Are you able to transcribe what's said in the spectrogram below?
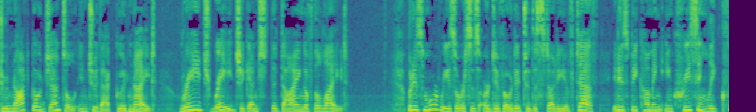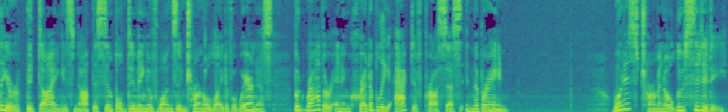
do not go gentle into that good night, Rage, rage against the dying of the light. But as more resources are devoted to the study of death, it is becoming increasingly clear that dying is not the simple dimming of one's internal light of awareness, but rather an incredibly active process in the brain. What is terminal lucidity?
